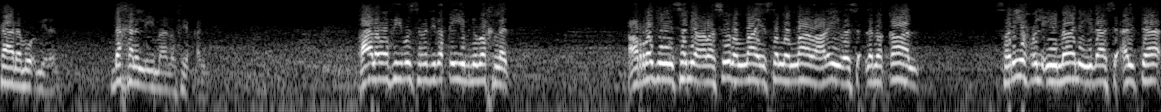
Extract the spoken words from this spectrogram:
كان مؤمنا. دخل الإيمان في قلبه. قال وفي مسند بقي بن مخلد عن رجل سمع رسول الله صلى الله عليه وسلم قال صريح الإيمان إذا سألت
